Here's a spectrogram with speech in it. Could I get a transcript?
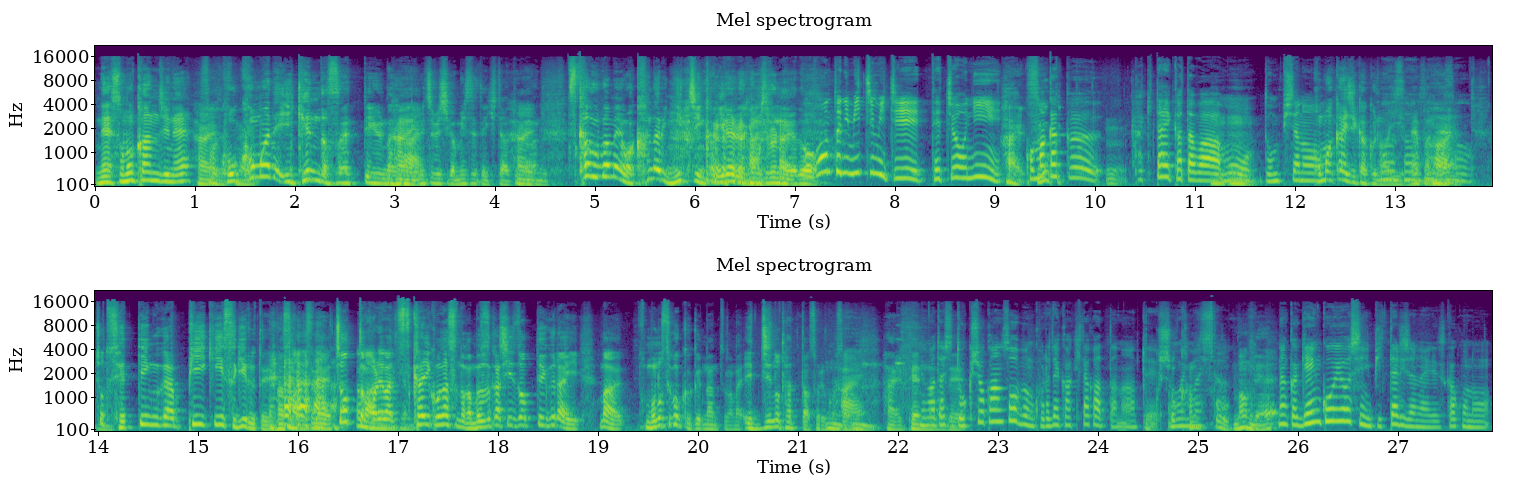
ね、その感じね、はい。ここまでいけんだぜっていうのをね、はい。三菱が見せてきたっていう感じ、使う場面はかなりニッチに限られる気もするんだけど、本当にみちみち手帳にはい。細かく書きたい方はもうドンピシャの細かい字書くのはいいよねやっぱね。ちょっとセッティングがピーキーすぎると言いますかですね。ちょっとこれは使いこなすのが難しいぞっていうぐらい、まあ、ものすごくなんていうかなエッジの立ったそれこそ、ははい。い。ペンで。で私読書感想文これで書きたかったなって思いました。読書感想文なんで？なんか原稿用紙にぴったりじゃないですかこのあ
